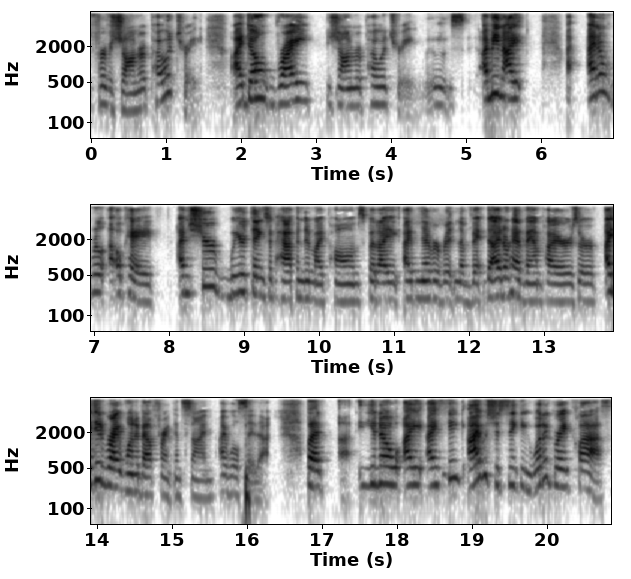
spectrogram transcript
for genre poetry i don't write genre poetry i mean i i don't really okay I'm sure weird things have happened in my poems, but I I've never written a va- I don't have vampires or I did write one about Frankenstein. I will say that. But uh, you know, I I think I was just thinking what a great class.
